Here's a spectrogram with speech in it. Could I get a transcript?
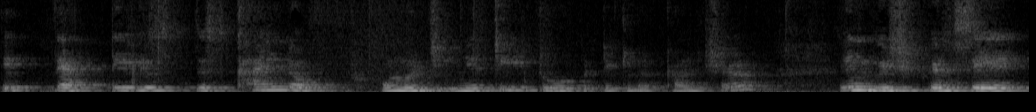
it, that there is this kind of homogeneity to a particular culture in which you can say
